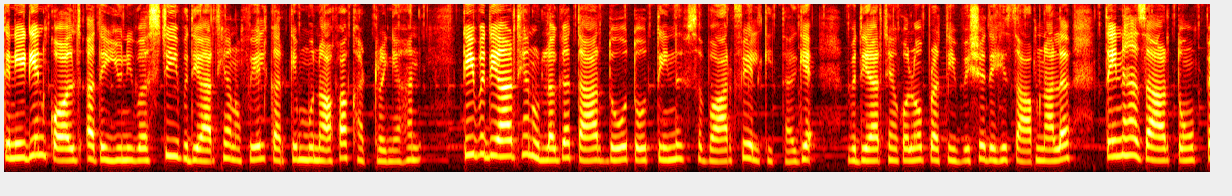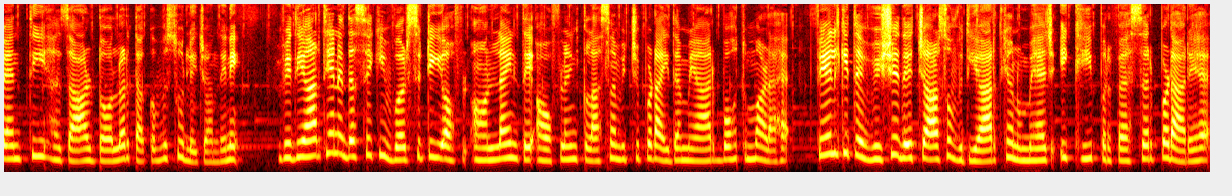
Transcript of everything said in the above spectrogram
ਕੈਨੇਡੀਅਨ ਕਾਲਜ ਅਤੇ ਯੂਨੀਵਰਸਿਟੀ ਵਿਦਿਆਰਥੀਆਂ ਨੂੰ ਫੇਲ ਕਰਕੇ ਮੁਨਾਫਾ ਖੱਟ ਰਹੀਆਂ ਹਨ। ਕਈ ਵਿਦਿਆਰਥੀਆਂ ਨੂੰ ਲਗਾਤਾਰ 2 ਤੋਂ 3 ਸਵਾਰ ਫੇਲ ਕੀਤਾ ਗਿਆ। ਵਿਦਿਆਰਥੀਆਂ ਕੋਲੋਂ ਪ੍ਰਤੀ ਵਿਸ਼ੇ ਦੇ ਹਿਸਾਬ ਨਾਲ 3000 ਤੋਂ 35000 ਡਾਲਰ ਤੱਕ ਵਸੂਲੇ ਜਾਂਦੇ ਨੇ। ਵਿਦਿਆਰਥੀਆਂ ਨੇ ਦੱਸਿਆ ਕਿ ਵਰਸਿਟੀ ਆਫ ਆਨਲਾਈਨ ਤੇ ਆਫਲਾਈਨ ਕਲਾਸਾਂ ਵਿੱਚ ਪੜ੍ਹਾਈ ਦਾ ਮਿਆਰ ਬਹੁਤ ਮਾੜਾ ਹੈ। ਫੇਲ ਕੀਤੇ ਵਿਸ਼ੇ ਦੇ 400 ਵਿਦਿਆਰਥੀਆਂ ਨੂੰ ਮਹਿਜ ਇੱਕ ਹੀ ਪ੍ਰੋਫੈਸਰ ਪੜ੍ਹਾ ਰਿਹਾ ਹੈ।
